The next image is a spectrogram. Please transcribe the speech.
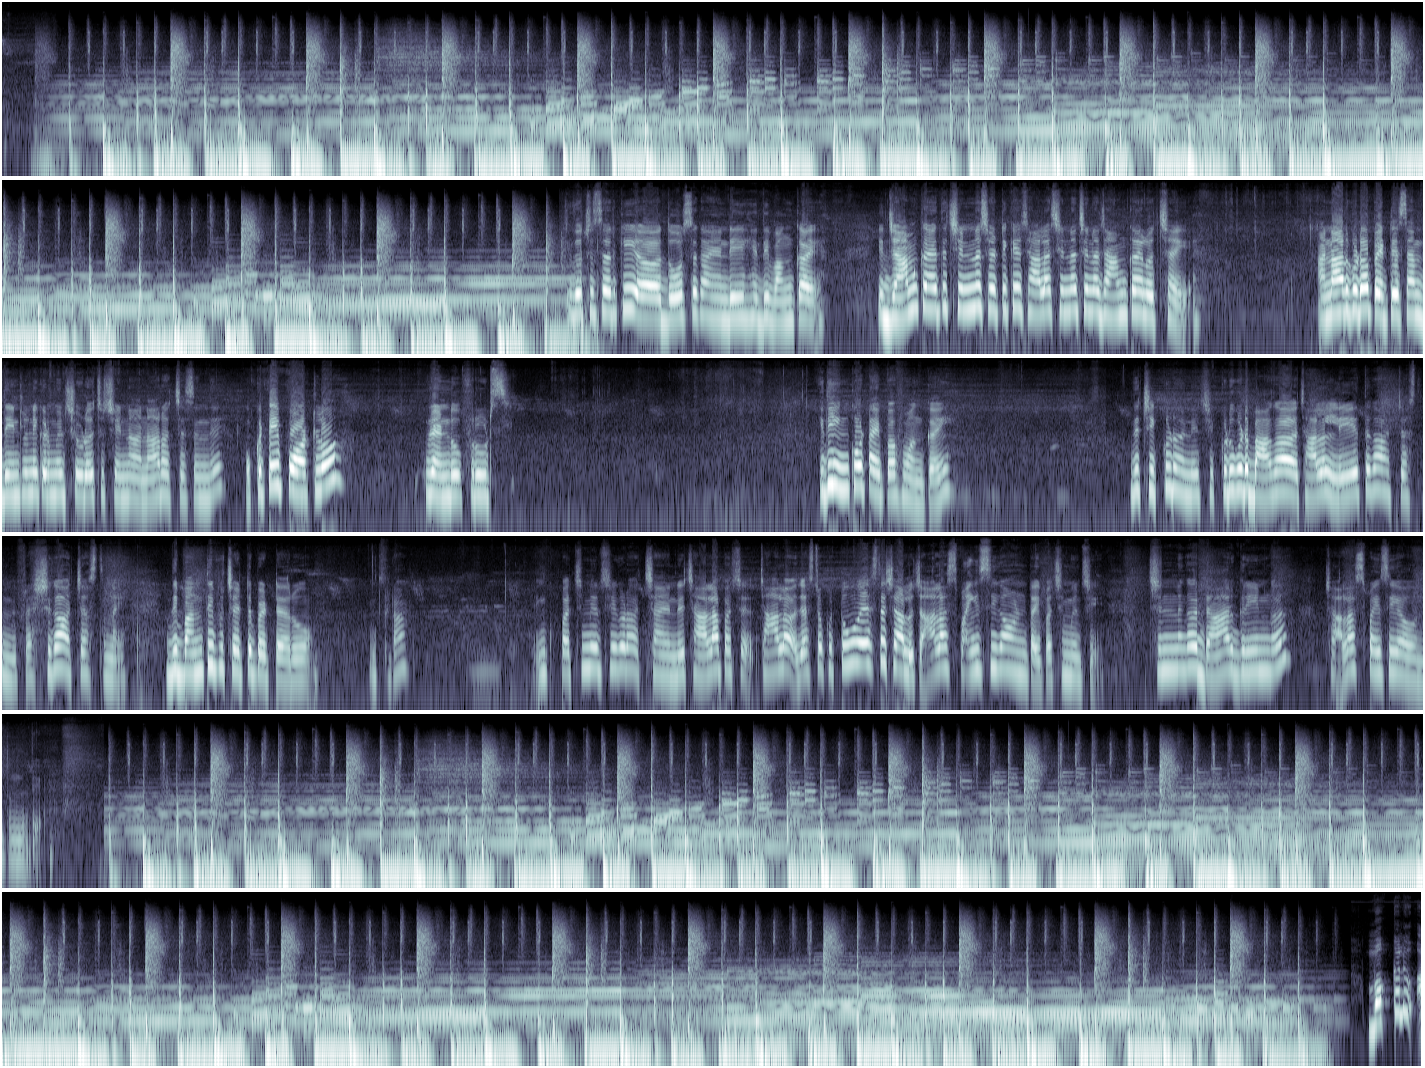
ఇది వచ్చేసరికి దోసకాయ అండి ఇది వంకాయ. ఈ జామకాయ అయితే చిన్న చెట్టుకే చాలా చిన్న చిన్న జామకాయలు వచ్చాయి. అనార్ కూడా పెట్టేసాం దీంట్లో ఇక్కడ మీరు చూడొచ్చు చిన్న అనార్ వచ్చేసింది. ఒకటే పాట్లో రెండు ఫ్రూట్స్. ఇది ఇంకో టైప్ ఆఫ్ వంకాయ. ఇది చిక్కుడు అండి. చిక్కుడు కూడా బాగా చాలా లేతగా వచ్చేస్తుంది. ఫ్రెష్గా వచ్చేస్తున్నాయి. ఇది బంతి చెట్టు పెట్టారు. ఇక్కడ ఇంక పచ్చిమిర్చి కూడా వచ్చాయండి. చాలా పచ్చి చాలా జస్ట్ ఒక టూ వేస్తే చాలు. చాలా స్పైసీగా ఉంటాయి పచ్చిమిర్చి. చిన్నగా డార్క్ గ్రీన్గా చాలా స్పైసీగా ఉంటుంది ఇది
